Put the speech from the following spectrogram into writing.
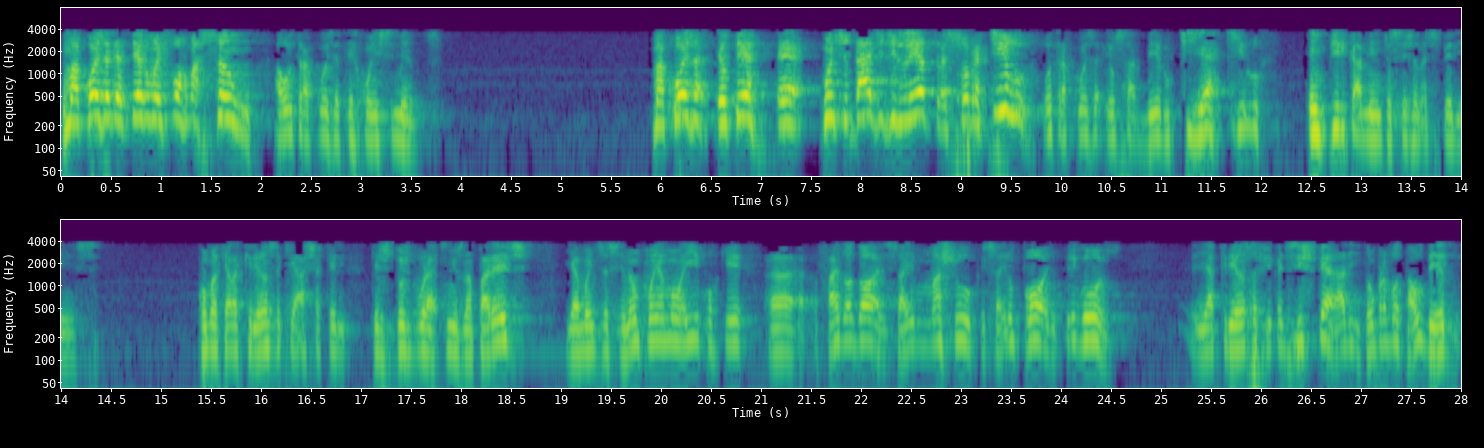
Uma coisa é ter uma informação, a outra coisa é ter conhecimento. Uma coisa eu ter é, quantidade de letras sobre aquilo, outra coisa eu saber o que é aquilo empiricamente, ou seja, na experiência. Como aquela criança que acha aquele, aqueles dois buraquinhos na parede e a mãe diz assim, não põe a mão aí porque ah, faz dodó, isso aí machuca, isso aí não pode, é perigoso. E a criança fica desesperada então para botar o dedo.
